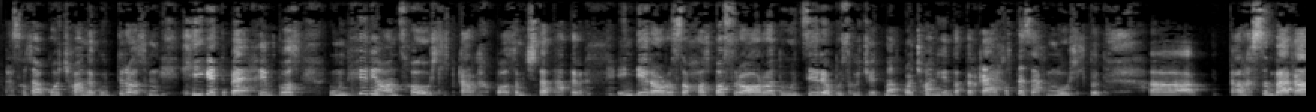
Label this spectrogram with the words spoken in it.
дасгалаа 30 хоног өдөр болгон хийгээд байх юм бол үнэхээр онцгой өөрчлөлт гаргах боломжтой. Та тэр энэ дээр оруулсан холбоос руу ороод үзээрэй бүсгүйчүүд маань 30 хоногийн дотор гайхалтай сайхан өөрчлөлтүүд гаргасан байгаа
